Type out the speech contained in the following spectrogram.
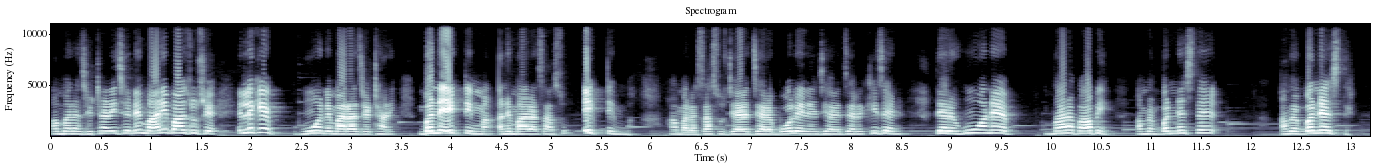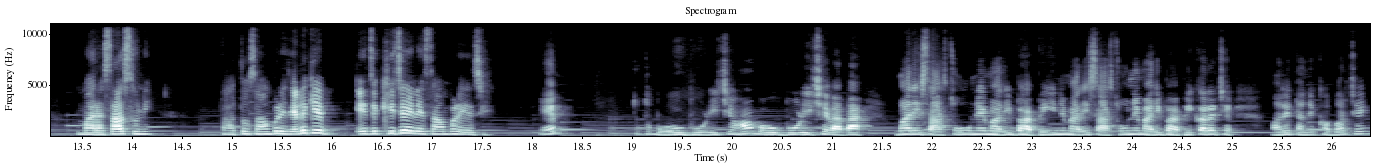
અમારા જેઠાણી છે ને મારી બાજુ છે. એટલે કે હું અને મારા જેઠાણી બંને એક ટીમમાં અને મારા સાસુ એક ટીમમાં. અમારા સાસુ જ્યારે જ્યારે બોલે ને જ્યારે જ્યારે ખીજાય ને ત્યારે હું અને મારા ભાભી અમે બંને જ તે અમે બંને જ તે મારા સાસુની વાતો સાંભળીએ છીએ. એટલે કે એ જે ખીજાય ને એ સાંભળીએ છીએ. એમ? તો તો બહુ ભોળી છે હા બહુ ભોળી છે બાપા. મારી સાસુને મારી ભાભીને મારી સાસુને મારી ભાભી કરે છે. અરે તને ખબર છે?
